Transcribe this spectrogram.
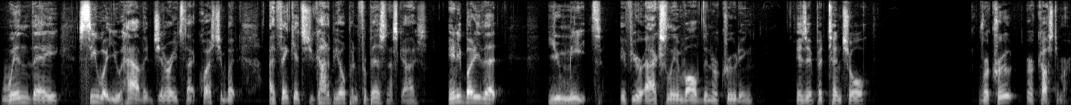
when they see what you have, it generates that question. But I think it's, you got to be open for business, guys. Anybody that you meet, if you're actually involved in recruiting, is a potential recruit or customer.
